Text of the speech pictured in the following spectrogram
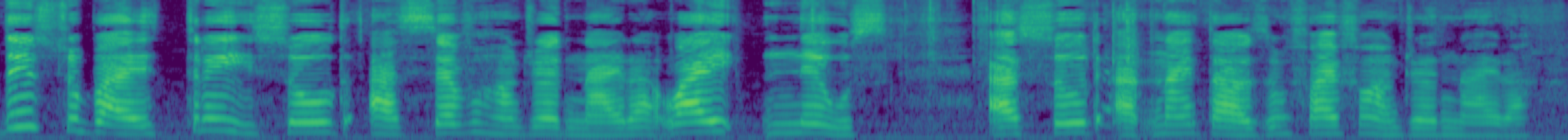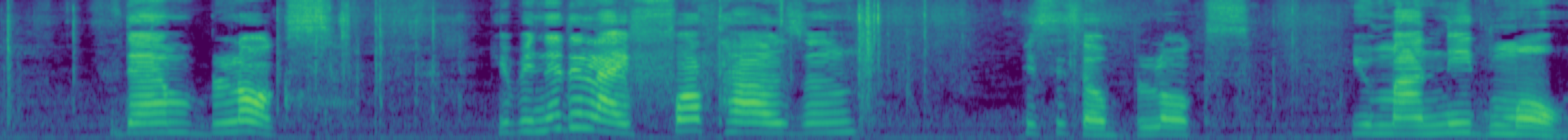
this 2 by 3 is sold at 700 naira. White nails are sold at 9500 naira? Then blocks. You'll be needing like 4000 pieces of blocks. You might need more.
